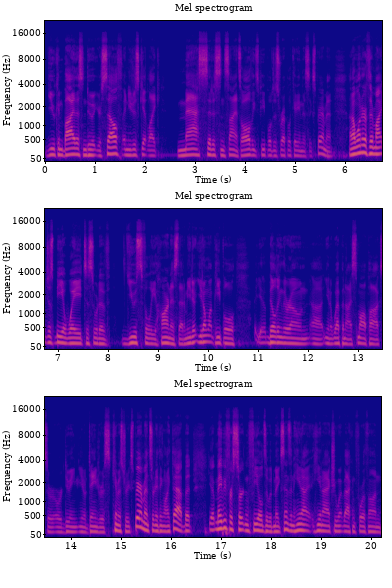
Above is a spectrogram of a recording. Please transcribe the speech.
You can buy this and do it yourself, and you just get like mass citizen science, all these people just replicating this experiment. And I wonder if there might just be a way to sort of usefully harness that. I mean, you don't, you don't want people you know, building their own, uh, you know, weaponized smallpox or, or doing, you know, dangerous chemistry experiments or anything like that. But you know, maybe for certain fields it would make sense. And he and I, he and I actually went back and forth on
